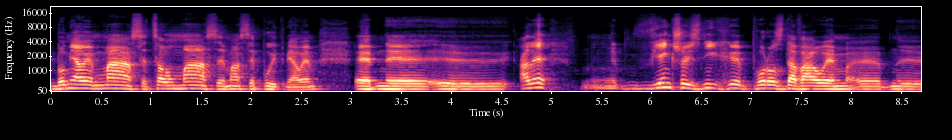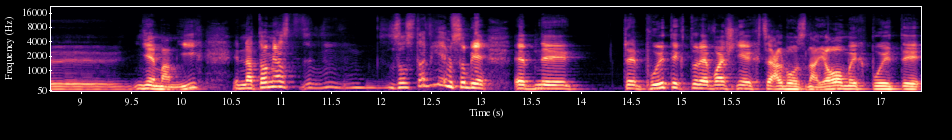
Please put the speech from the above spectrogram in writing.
bo miałem masę, całą masę, masę płyt miałem, e, ale mm, Większość z nich porozdawałem, nie mam ich. Natomiast zostawiłem sobie te płyty, które właśnie chcę, albo znajomych płyty,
